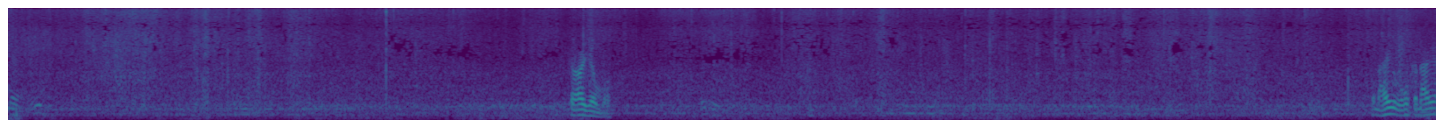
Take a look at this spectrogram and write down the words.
mổ cho vào một. Cái đáy uống cái đáy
